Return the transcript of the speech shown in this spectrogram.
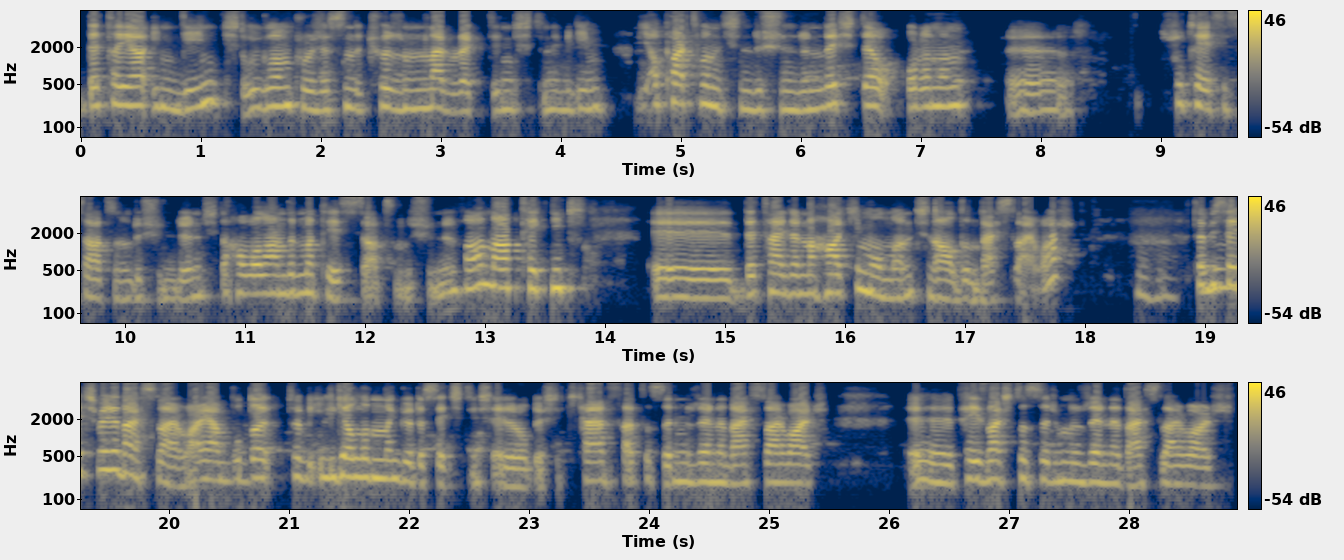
detaya indiğin, işte uygulama projesinde çözümler ürettiğin, işte ne bileyim bir apartman için düşündüğünde işte oranın e, su tesisatını düşündüğün, işte havalandırma tesisatını düşündüğün falan daha teknik e, detaylarına hakim olman için aldığın dersler var. Hı hı. Tabii Bunun- seçmeli dersler var. Yani bu da tabii ilgi alanına göre seçtiğin şeyler oluyor. İşte kentsel tasarım üzerine dersler var. E, peyzaj tasarımı üzerine dersler var.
